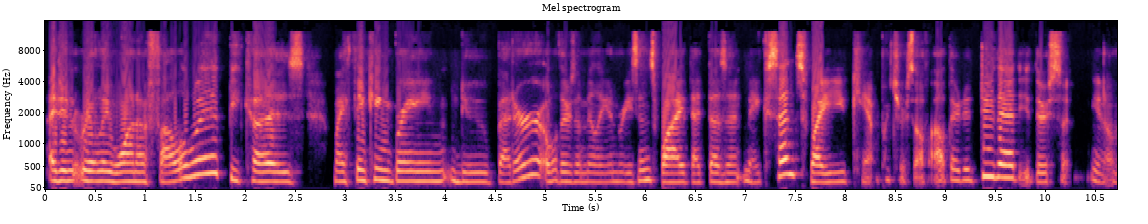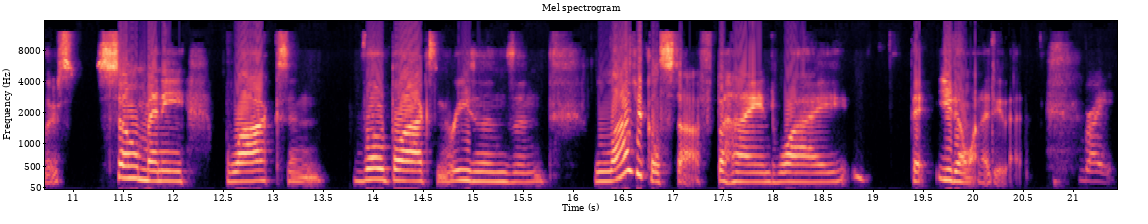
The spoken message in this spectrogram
I didn't really want to follow it because my thinking brain knew better. Oh, there's a million reasons why that doesn't make sense, why you can't put yourself out there to do that. There's, you know, there's so many blocks and roadblocks and reasons and logical stuff behind why that you don't want to do that. Right.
